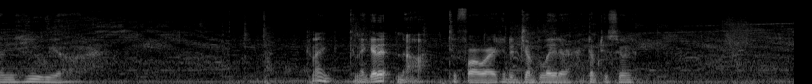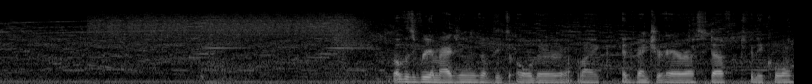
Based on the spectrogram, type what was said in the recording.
And here we are. Can I can I get it? Nah, too far away. I had to jump later. I jumped too soon. all these reimaginings of these older like adventure era stuff. It's really cool.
